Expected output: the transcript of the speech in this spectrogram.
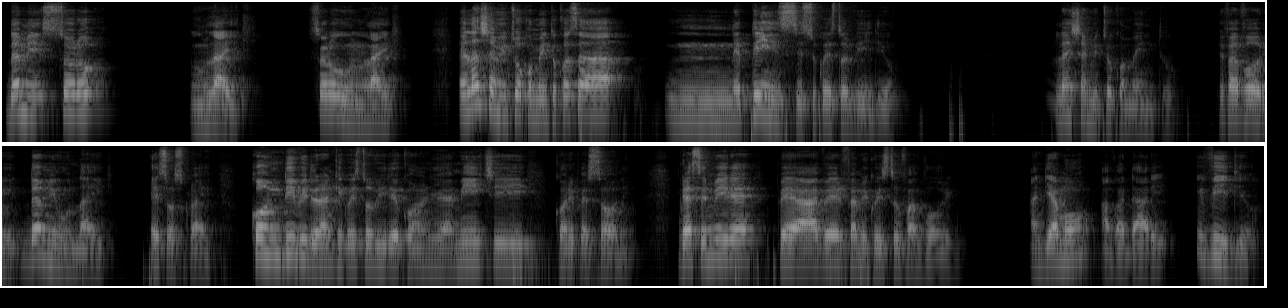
dammi solo un like solo un like. E lasciami il tuo commento cosa mm, ne pensi su questo video? Lasciami il tuo commento. Per favore dammi un like e subscribe. Condividere anche questo video con gli amici con le persone. Grazie mille per aver fatto questo favore. Andiamo a guardare il video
